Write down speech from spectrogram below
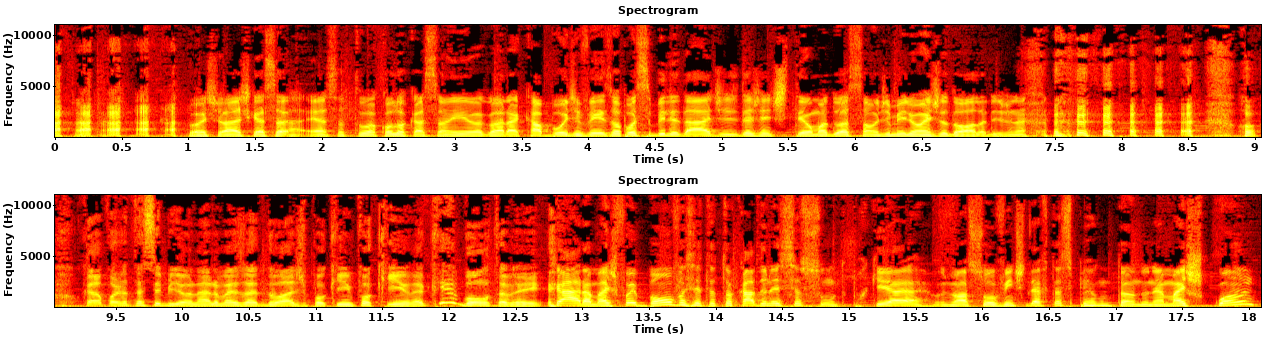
Poxa, eu acho que essa, essa tua colocação aí agora acabou de vez a possibilidade da gente ter uma doação de milhões de dólares, né? o cara pode até ser milionário, mas vai doar de pouquinho em pouquinho, né? Que é bom também. Cara, mas foi bom você ter tocado nesse assunto, porque a, o nosso ouvinte deve estar se perguntando, né? Mas quanto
